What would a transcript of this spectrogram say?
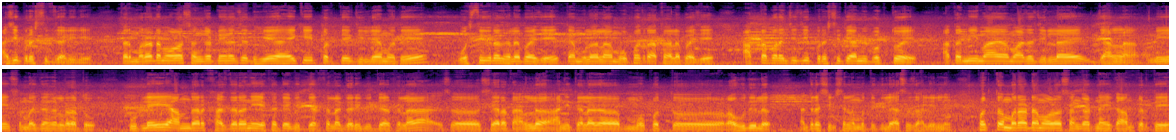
अशी परिस्थिती झालेली आहे. तर मराठा मावळा संघटनेचं ध्येय आहे की प्रत्येक जिल्ह्यामध्ये वसतिगृह झालं पाहिजे त्या मुलाला मोफत राहता आलं पाहिजे. आत्तापर्यंतची जी परिस्थिती आम्ही बघतोय आता मी मा माझा जिल्हा आहे जालना. मी संभाजीनगरला राहतो. कुठल्याही आमदार खासदारांनी एखाद्या विद्यार्थ्याला गरीब विद्यार्थ्याला स- शहरात आणलं आणि त्याला मोफत राहू दिलं आणि त्याला शिक्षणाला मदत केली असं झालेलं नाही. फक्त मराठा मावळा संघटना हे काम करते.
